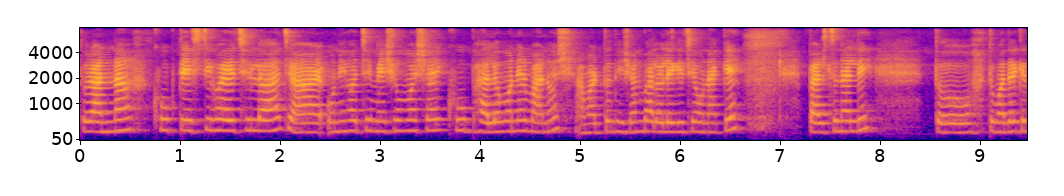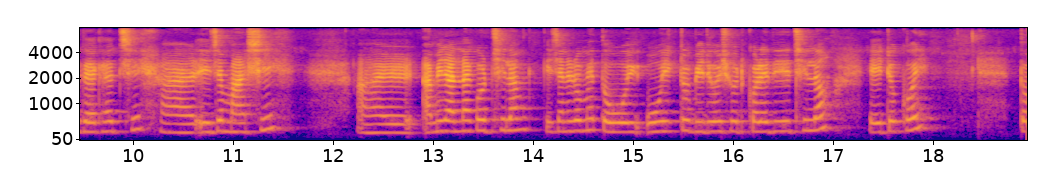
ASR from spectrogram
তো রান্না খুব টেস্টি হয়েছিল আজ আর উনি হচ্ছে মেশু মশাই খুব ভালো মনের মানুষ। আমার তো ভীষণ ভালো লেগেছে ওনাকে পার্সোনালি তো তোমাদেরকে দেখাচ্ছি আর এই যে মাসি আর আমি রান্না করছিলাম কিচেন রুমে তো ওই, ও একটু ভিডিও শ্যুট করে দিয়েছিল এইটুকুই। তো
